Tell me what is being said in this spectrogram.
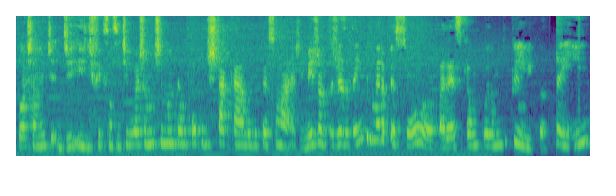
gosta muito de, e de ficção científica gosta muito de manter um pouco destacado do personagem. Mesmo às vezes até em primeira pessoa, parece que é uma coisa muito clínica. Aí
